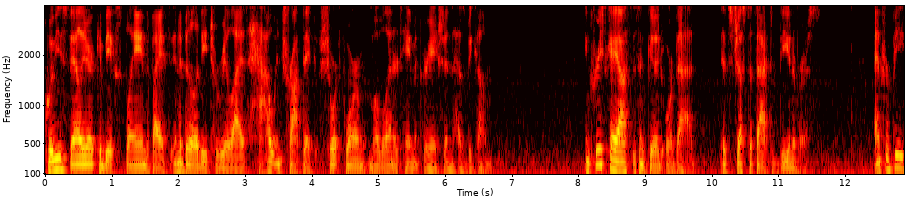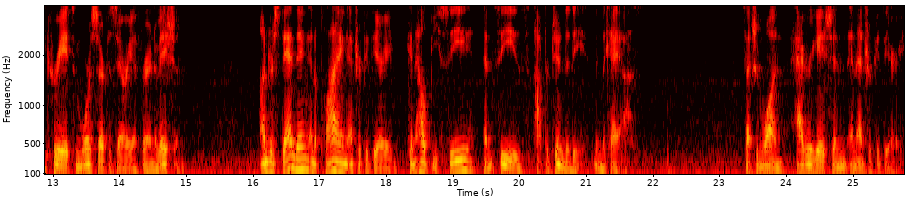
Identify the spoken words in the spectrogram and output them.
Quibi's failure can be explained by its inability to realize how entropic short form mobile entertainment creation has become. Increased chaos isn't good or bad, it's just a fact of the universe. Entropy creates more surface area for innovation. Understanding and applying entropy theory can help you see and seize opportunity in the chaos. Section 1 Aggregation and Entropy Theory.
